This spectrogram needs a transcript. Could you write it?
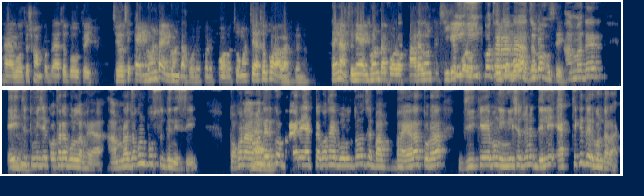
ভাইয়া বলতো সম্পদ ভাইয়া তো বলতোই যে হচ্ছে এক ঘণ্টা এক ঘণ্টা পরে করে পড়ো। তোমার তো এত পড়া লাগবে না তাই না? তুমি এক ঘণ্টা পড়ো আধা ঘণ্টা জিকে পড়ো। এই কথাটা না জানো আমাদের এই যে তুমি যে কথাটা বললা ভাইয়া আমরা যখন প্রস্তুতি নিছি তখন হ্যাঁ। আমাদেরকেও বাইরে একটা কথাই বলতো যে ভাইয়ারা তোরা জিকে এবং ইংলিশের জন্য ডেলি এক থেকে দেড় ঘণ্টা রাখ।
